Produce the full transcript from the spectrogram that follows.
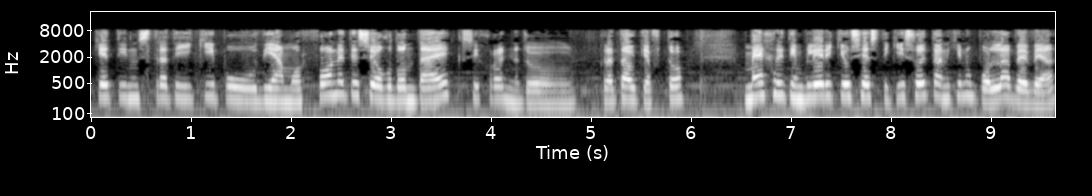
και την στρατηγική που διαμορφώνεται σε 86 χρόνια. Το κρατάω και αυτό μέχρι την πλήρη και ουσιαστική ισότητα, αν γίνουν πολλά βέβαια.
